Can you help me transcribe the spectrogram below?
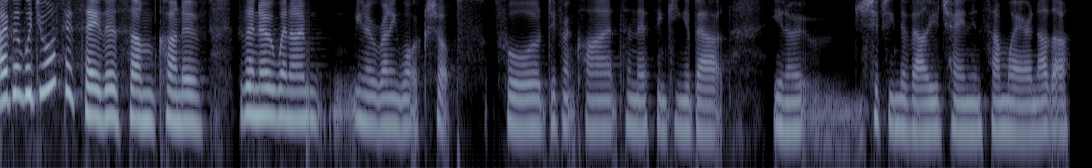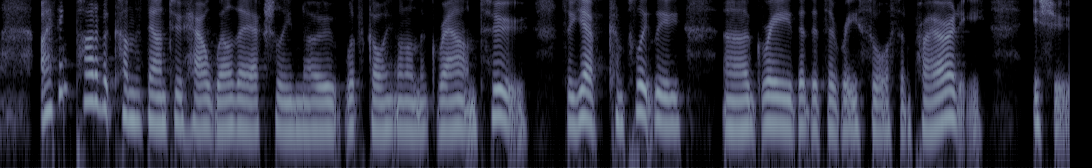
Eivind, would you also say there's some kind of because I know when I'm, you know, running workshops for different clients and they're thinking about, you know, shifting the value chain in some way or another. I think part of it comes down to how well they actually know what's going on on the ground too. So yeah, completely uh, agree that it's a resource and priority issue.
